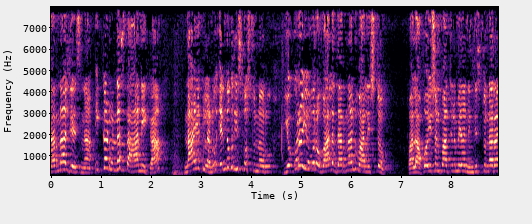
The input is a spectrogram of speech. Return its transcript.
ధర్నాలు చేసిన ఇక్కడ ఉన్న స్థానిక నాయకులను ఎందుకు తీసుకొస్తున్నారు? ఎవరో ఎవరో వాళ్ళ ధర్నాలు వాళ్ళ ఇష్టం. వాళ్ళ అపోజిషన్ పార్టీల మీద నిందిస్తున్నారా?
